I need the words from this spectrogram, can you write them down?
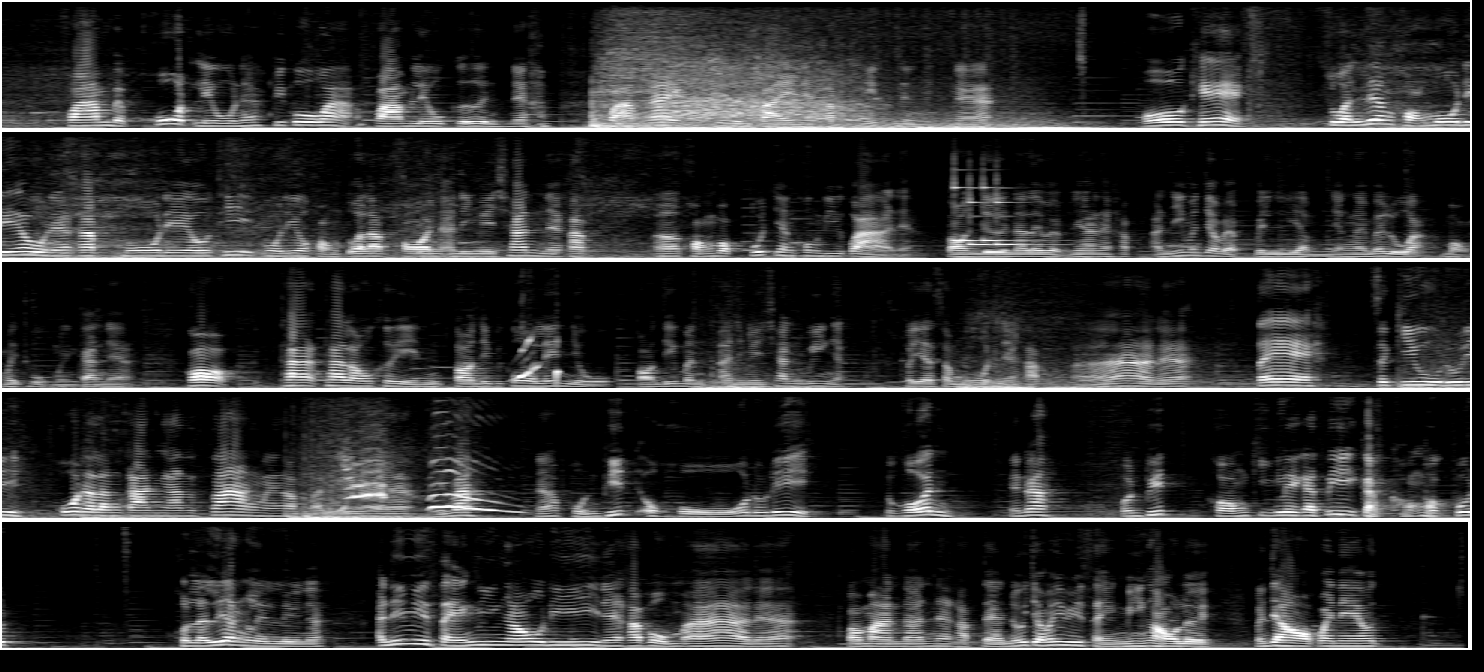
ฟาร์มแบบโคตรเร็วนะพี่โก้ว่าฟาร์มเร็วเกินนะครับฟาร์มง่ายเกินไปนะครับนิดหนึ่งนะฮะโอเค ส่วนเรื่องของโมเดลนะครับโมเดลที่โมเดลของตัวละครแอนิเมชันนะครับออของบอกฟุตยังคงดีกว่าเนี่ยตอนเดินอะไรแบบนี้นะครับ อันนี้มันจะแบบเป็นเหลี่ยมยังไงไม่รู้อะบอกไม่ถูกเหมือนกันเนี่ยก็ถ้าถ้าเราเคยเห็นตอนที่พี่โก้เล่นอยู่ ตอนที่มันแอนิเมชันวิ่งอะก็จะสมูทนะครับอ่านะแต่สกิลดูดิโคตรอลังการงานสร้างนะครับอันนี้นะฮะเห็นไหมนะครับผลพิษโอ้โหดูดิทุกคนเห็นไหมผลพิษ ของ King Legacy กับของบอกฟุตคนละเรื่องเลยเลยนะ อันนี้มีแสงมีเงาดีนะครับผมอ่านะฮะประมาณนั้นนะครับ แต่นู้จะไม่มีแสงมีเงาเลย มันจะออกไปแนว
